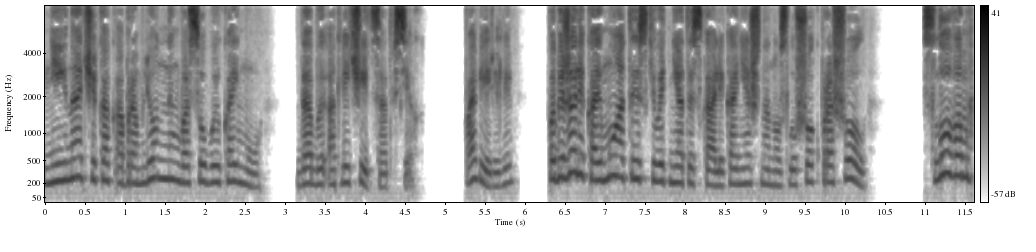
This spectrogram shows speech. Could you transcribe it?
не иначе, как обрамленным в особую кайму, дабы отличиться от всех. Поверили. Побежали кайму отыскивать, не отыскали, конечно, но слушок прошел. Словом,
